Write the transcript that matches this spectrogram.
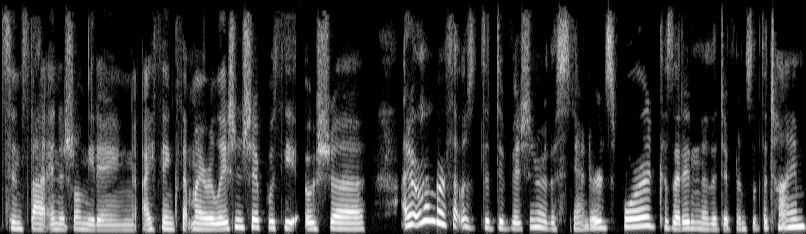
since that initial meeting, I think that my relationship with the OSHA, I don't remember if that was the division or the standards board because I didn't know the difference at the time.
